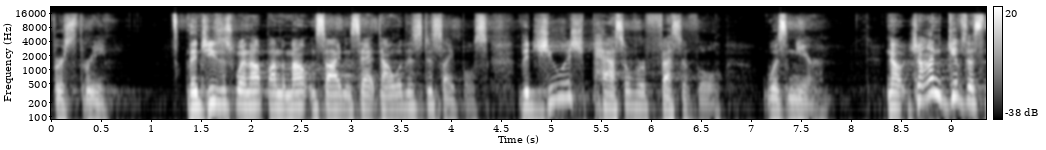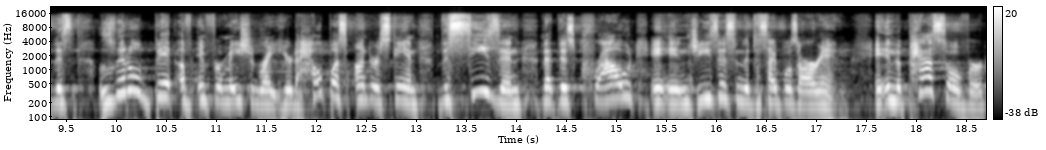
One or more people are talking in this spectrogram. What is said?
Verse 3 Then Jesus went up on the mountainside and sat down with his disciples. The Jewish Passover festival was near. Now, John gives us this little bit of information right here to help us understand the season that this crowd in Jesus and the disciples are in. In the Passover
